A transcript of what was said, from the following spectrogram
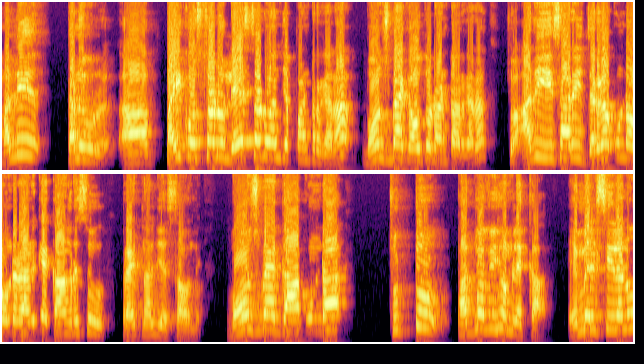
మళ్ళీ తను ఆ, పైకి వస్తాడు లేస్తాడు అని చెప్పి అంటారు కదా బౌన్స్ బ్యాక్ అవుతాడు అంటారు కదా సో అది ఈసారి జరగకుండా ఉండడానికే కాంగ్రెస్ ప్రయత్నాలు చేస్తా ఉంది. బౌన్స్ బ్యాక్ కాకుండా చుట్టూ పద్మవ్యూహం లెక్క ఎమ్మెల్సీలను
